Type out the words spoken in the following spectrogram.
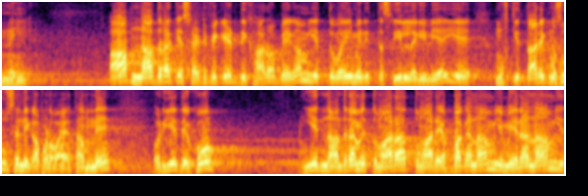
नहीं है। आप नादरा के सर्टिफिकेट दिखा रहे हो, बेगम, ये तो वही मेरी तस्वीर लगी हुई है। ये मुफ्ती तारिक मसूद से निकाह पढ़वाया था हमने। और ये देखो, ये नादरा में तुम्हारा, तुम्हारे अब्बा का नाम, ये मेरा नाम, ये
